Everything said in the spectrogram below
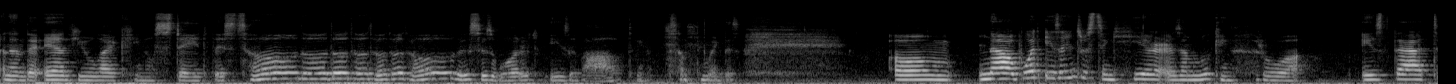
and then the end you like you know state this this is what it is about you know something like this um, now what is interesting here as I'm looking through is that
